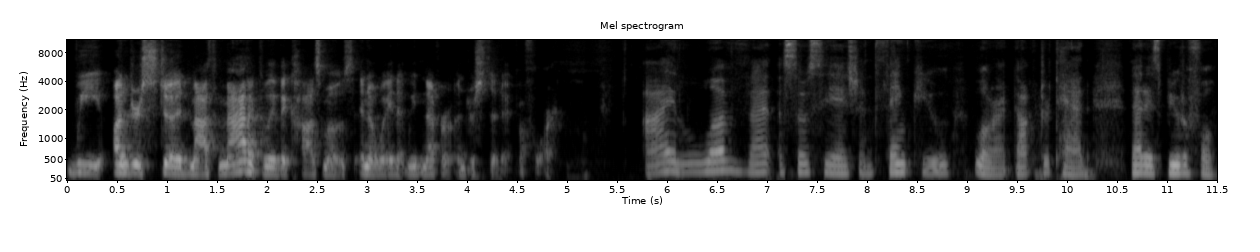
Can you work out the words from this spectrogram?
we understood mathematically the cosmos in a way that we'd never understood it before. I love that association. Thank you, Laura, Dr. Tadd. That is beautiful.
